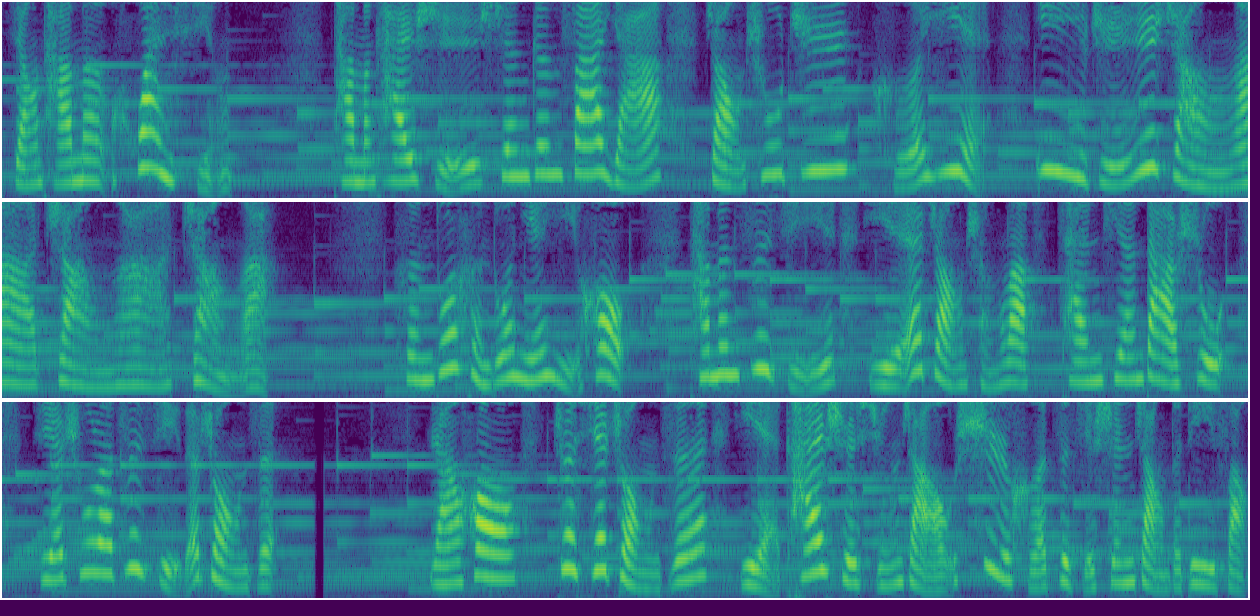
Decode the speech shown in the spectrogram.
将它们唤醒。它们开始生根发芽，长出枝和叶，一直长啊长啊长啊。很多很多年以后，它们自己也长成了参天大树，结出了自己的种子。然后，这些种子也开始寻找适合自己生长的地方。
